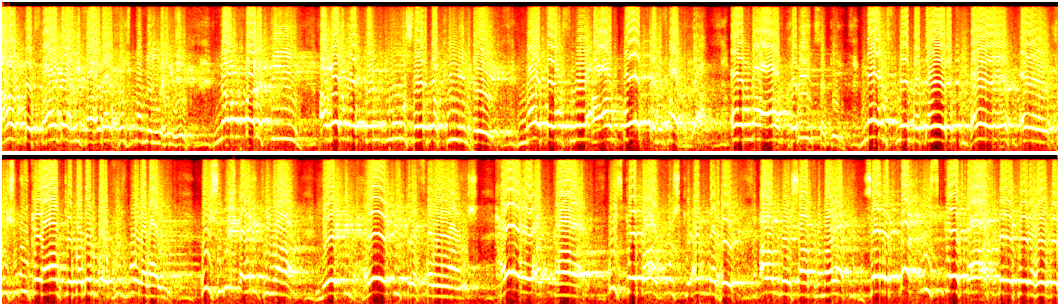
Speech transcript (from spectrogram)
آپ کو فائدہ ہی فائدہ، خوشبو مل رہی ہے۔ نمبر تین، اگر وہ کنجوس اور وکیل ہے، نہ تو اس نے آپ کو تحفہ دیا اور نہ آپ خرید سکے۔ نہ اس نے بطور خوشبو کے آپ کے بدن پر خوشبو لگائی۔ کچھ بھی نہیں کیا لیکن ہے عطر فروش، ہے وہ اتار اس کے پاس، اس کے اندر ہے۔ آپ نے ساتھ نمایا جب تک اس کے پاس بیٹھے رہو گے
